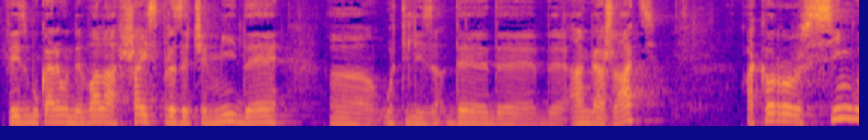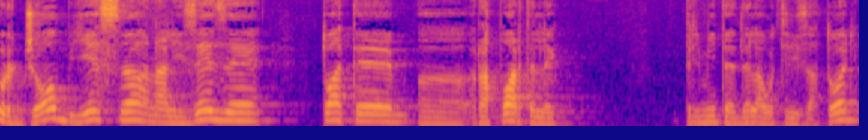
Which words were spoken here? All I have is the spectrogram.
Facebook are undeva la 16.000 de, uh, utiliza- de, de, de angajați a căror singur job e să analizeze toate uh, rapoartele primite de la utilizatori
